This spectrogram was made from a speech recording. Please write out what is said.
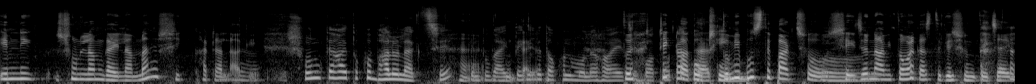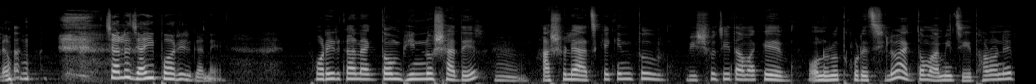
এমনি শুনলাম গাইলাম না শিক্ষাটা লাগে। শুনতে হয়তো খুব ভালো লাগছে হ্যাঁ, কিন্তু গাইতে গেলে তখন মনে হয় ঠিক কথা তুমি বুঝতে পারছ সেই জন্য আমি তোমার কাছ থেকে শুনতে চাইলাম। চলো যাই পরের গানে। পরের গান একদম ভিন্ন স্বাদের। আসলে আজকে কিন্তু বিশ্বজিৎ আমাকে অনুরোধ করেছিল একদম আমি যে ধরনের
